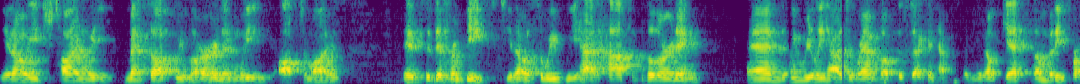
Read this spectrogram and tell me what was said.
you know, each time we mess up, we learn and we optimize. It's a different beast, you know. So we we had half of the learning, and we really had to ramp up the second half, and you know, get somebody for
